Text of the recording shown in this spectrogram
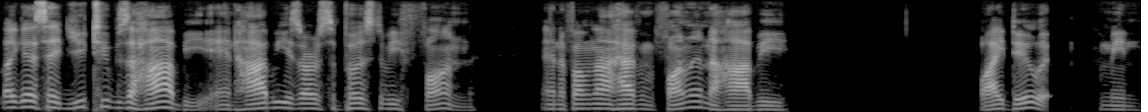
like I said, YouTube is a hobby and hobbies are supposed to be fun. And if I'm not having fun in a hobby, why do it? I mean,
